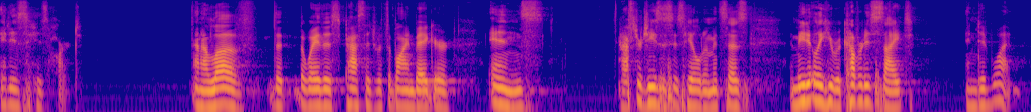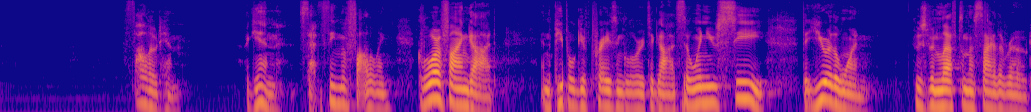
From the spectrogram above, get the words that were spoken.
it is his heart. And I love the, the way this passage with the blind beggar ends. After Jesus has healed him, it says, immediately he recovered his sight and did what? Followed him. Again, it's that theme of following, glorifying God, and the people give praise and glory to God. So when you see that you are the one who's been left on the side of the road,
